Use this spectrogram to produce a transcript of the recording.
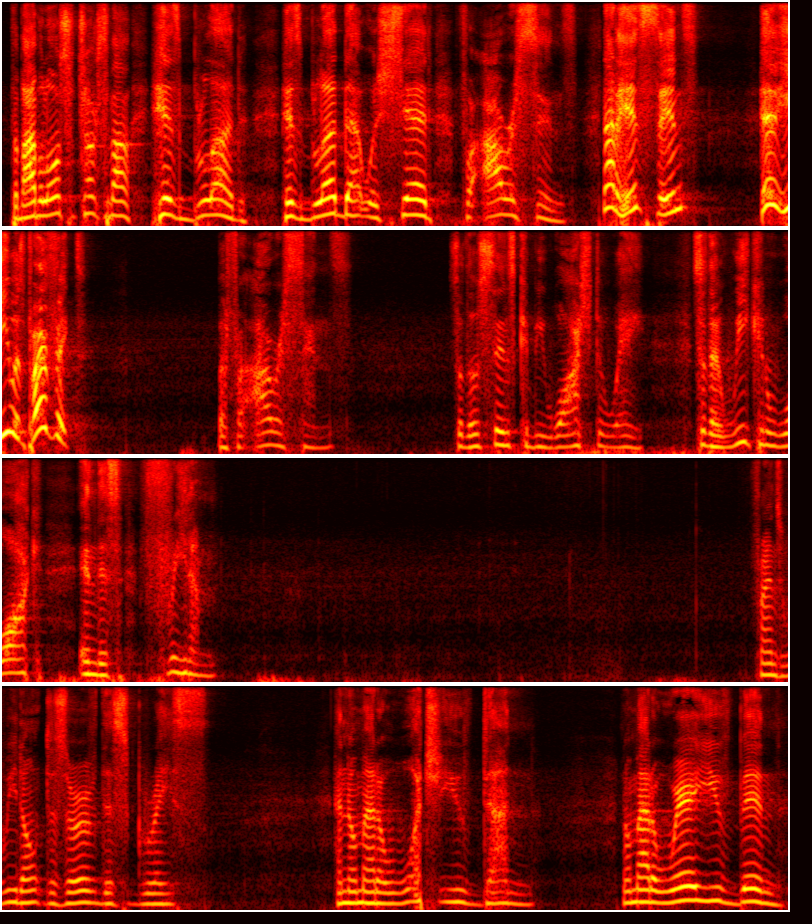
The Bible also talks about his blood, his blood that was shed for our sins. Not his sins, he was perfect, but for our sins. So those sins could be washed away, so that we can walk in this freedom. Friends, we don't deserve this grace. And no matter what you've done, no matter where you've been,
